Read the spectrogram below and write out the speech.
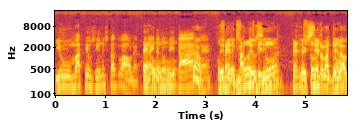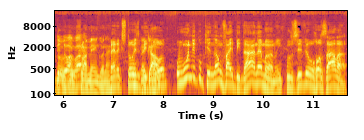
e o Mateuzinho no estadual, né? Porque É, ainda não o- bidaram, Não, né? O Félix Torres bidou. né? Félix Terceiro Torres bidou. lateral do, Bidou do agora? Flamengo, né? Félix Torres Legal. bidou. O único que não vai bidar, né, mano? Inclusive o Rosala.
